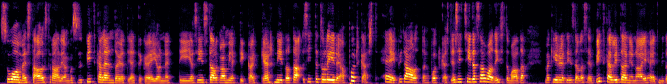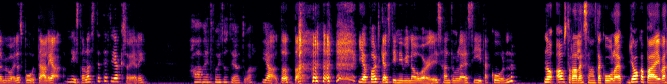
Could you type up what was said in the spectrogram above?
Suomesta Australiaan, koska se pitkä lento ja tiettekö ei ole nettiä ja siinä sitten alkaa miettiä kaikkea. Niin tota, sitten tuli idea podcast. Hei, pitää aloittaa podcast. Ja sitten siitä samalta istumalta mä kirjoitin sellaisen pitkän litanian aiheet, mitä me voitaisiin puhua täällä, ja niistä ollaan sitten tehty jaksoja, eli haaveet voi toteutua. Ja, totta. ja podcastin nimi No Worries hän tulee siitä, kun... No Australiassahan sitä kuulee joka päivä,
